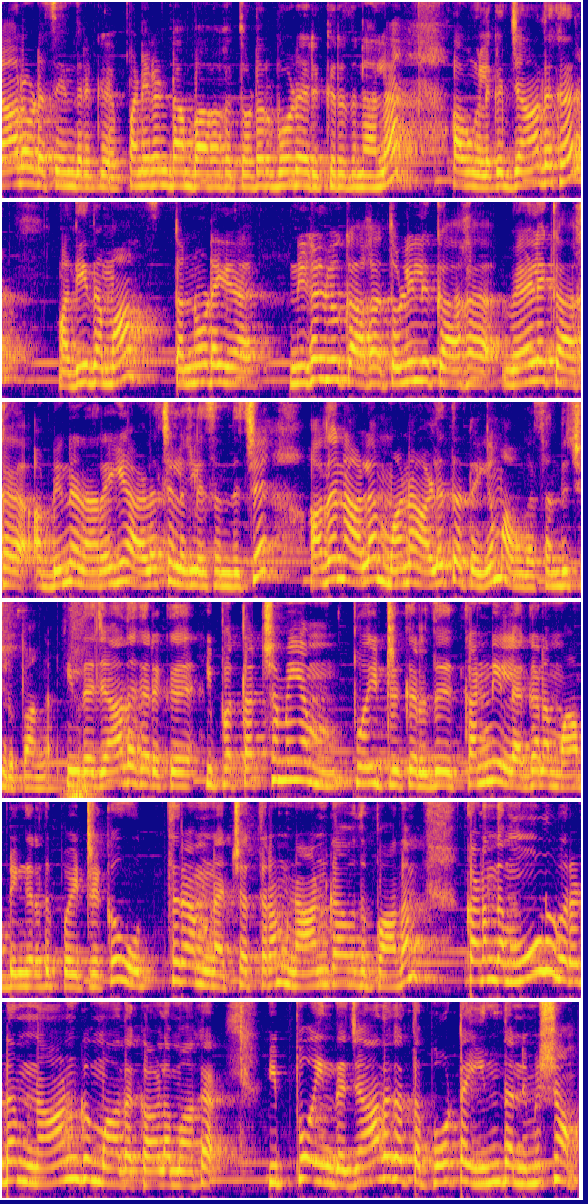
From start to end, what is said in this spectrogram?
யாரோட சேர்ந்திருக்கு? பன்னிரெண்டாம் பாவக தொடர்போட இருக்கிறதுனால அவங்களுக்கு ஜாதகர் அதீதமாக தன்னுடைய நிகழ்வுக்காக தொழிலுக்காக வேலைக்காக அப்படின்னு நிறைய அலைச்சல்களை சந்திச்சு அதனால மன அழுத்தத்தையும் அவங்க சந்திச்சிருப்பாங்க. இந்த ஜாதகருக்கு இப்ப தற்சமயம் போயிட்டு இருக்கிறது கன்னி லக்னம் அப்படிங்கிறது போயிட்டு இருக்கு உத்திரம் நட்சத்திரம் நான்காவது பாதம். கடந்த மூணு வருடம் நான்கு மாத காலமாக இப்போ இந்த ஜாதகத்தை போட்ட இந்த நிமிஷம்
